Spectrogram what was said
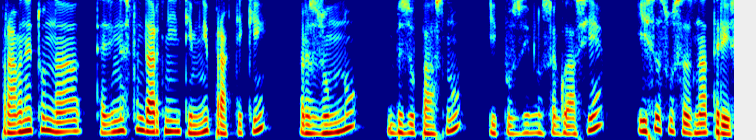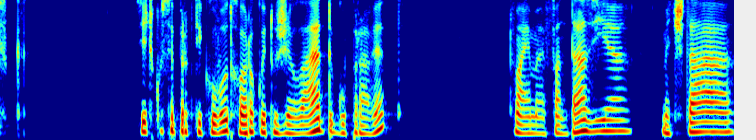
Правенето на тези нестандартни интимни практики разумно, безопасно и по взаимно съгласие и с осъзнат риск. Всичко се практикува от хора, които желаят да го правят. Това има е фантазия, мечта,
